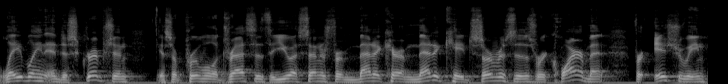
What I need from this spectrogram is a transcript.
labeling, and description. This approval addresses the U.S. Centers for Medicare and Medicaid Services requirement for issuing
